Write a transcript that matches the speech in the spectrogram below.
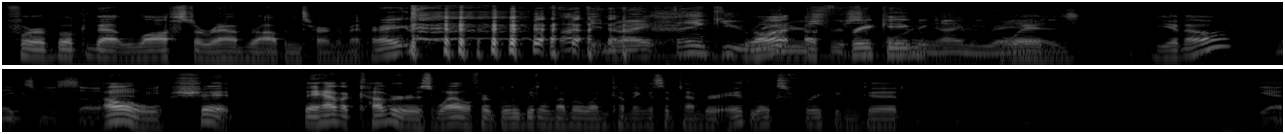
for a book that lost a round robin tournament, right? Fucking right. Thank you, What readers, for freaking supporting Jaime win. Reyes. You know? Makes me so Oh happy. shit. They have a cover as well for Blue Beetle number one coming in September. It looks freaking good. Yeah,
